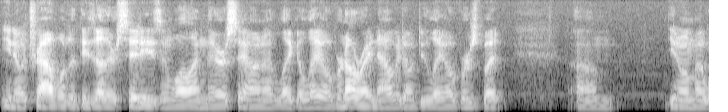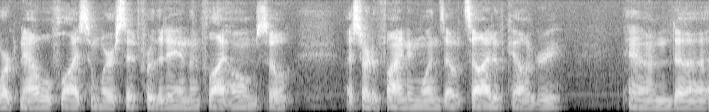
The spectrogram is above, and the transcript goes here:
you know, travel to these other cities, and while I'm there, say on a like a layover. Not right now, we don't do layovers, but, um, you know, in my work now, we'll fly somewhere, sit for the day, and then fly home. So, I started finding ones outside of Calgary, and uh,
